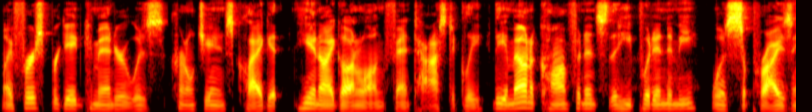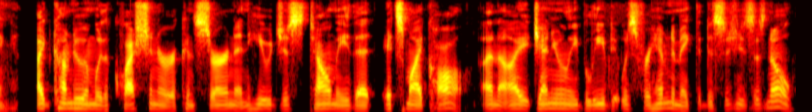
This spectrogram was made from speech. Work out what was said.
My first brigade commander was Colonel James Claggett. He and I got along fantastically. The amount of confidence that he put into me was surprising. I'd come to him with a question or a concern, and he would just tell me that it's my call. And I genuinely believed it was for him to make the decision. He says, No,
